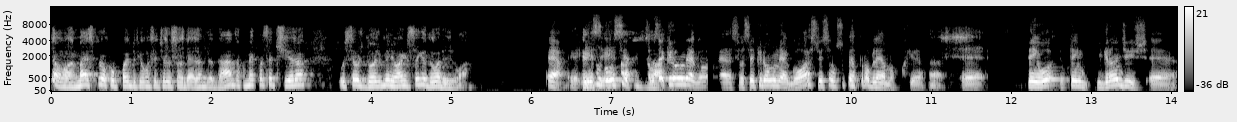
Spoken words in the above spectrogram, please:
Não, mais preocupante do que você tira os seus 10 anos de dados é como é que você tira os seus 2 milhões de seguidores de lá. É, esse, esse, se, você criou um negócio, é, se você criou um negócio, esse é um super problema, porque é. É, tem, tem grandes é,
